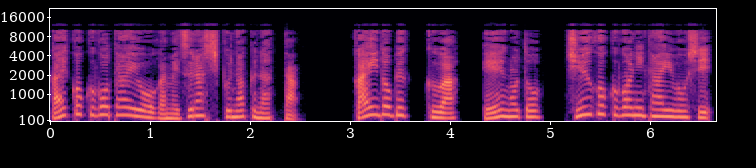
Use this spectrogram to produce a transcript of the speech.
外国語対応が珍しくなくなった。ガイドブックは英語と中国語に対応し、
